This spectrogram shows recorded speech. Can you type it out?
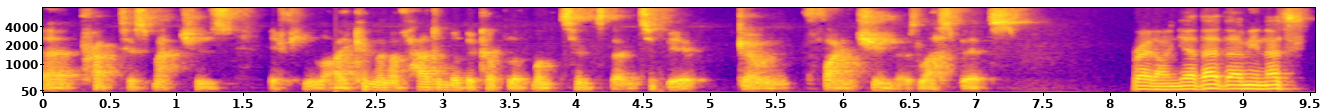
uh, practice matches, if you like, and then I've had another couple of months since then to be go and fine tune those last bits. Right on. Yeah, that I mean that's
